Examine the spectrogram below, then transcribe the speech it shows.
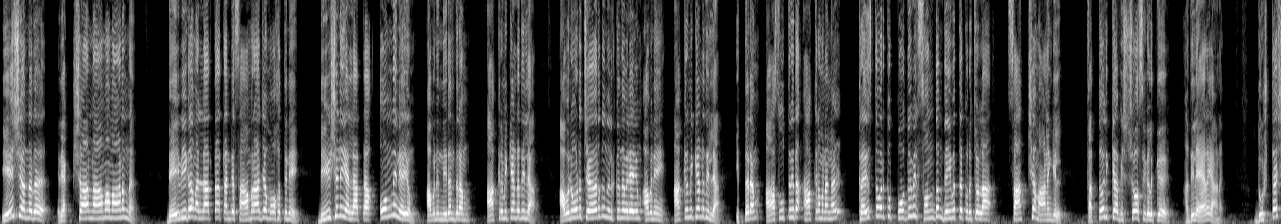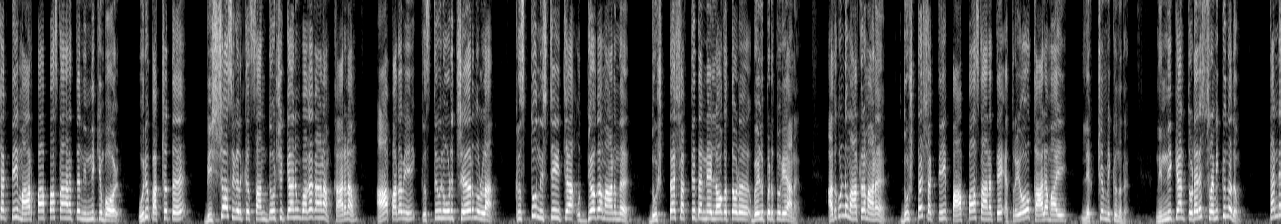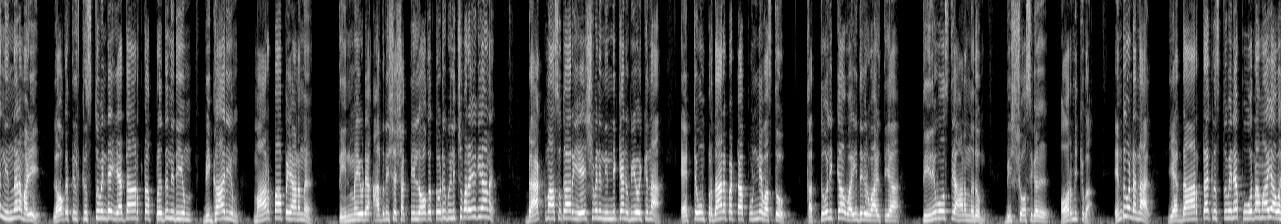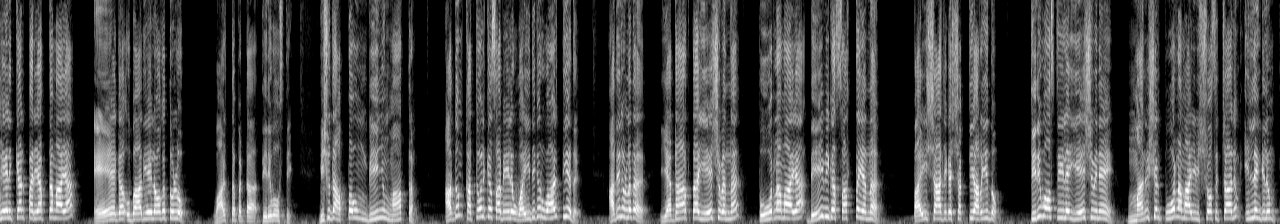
യേശു എന്നത് രക്ഷാനാമമാണെന്ന്. ദൈവികമല്ലാത്ത തന്റെ സാമ്രാജ്യമോഹത്തിനെ ഭീഷണിയല്ലാത്ത ഒന്നിനെയും അവന് നിരന്തരം ആക്രമിക്കേണ്ടതില്ല. അവനോട് ചേർന്ന് നിൽക്കുന്നവരെയും അവനെ ആക്രമിക്കേണ്ടതില്ല. ഇത്തരം ആസൂത്രിത ആക്രമണങ്ങൾ ക്രൈസ്തവർക്ക് പൊതുവിൽ സ്വന്തം ദൈവത്തെക്കുറിച്ചുള്ള സാക്ഷ്യമാണെങ്കിൽ കത്തോലിക്ക വിശ്വാസികൾക്ക് അതിലേറെയാണ്. ദുഷ്ടശക്തി മാർപ്പാപ്പ സ്ഥാനത്ത് നിന്ദിക്കുമ്പോൾ ഒരു പക്ഷത്ത് വിശ്വാസികൾക്ക് സന്തോഷിക്കാനും വക കാണാം. കാരണം ആ പദവി ക്രിസ്തുവിനോട് ചേർന്നുള്ള ക്രിസ്തു നിശ്ചയിച്ച ഉദ്യോഗമാണെന്ന് ദുഷ്ടശക്തി തന്നെ ലോകത്തോട് വെളിപ്പെടുത്തുകയാണ്. അതുകൊണ്ട് മാത്രമാണ് ദുഷ്ടശക്തി പാപ്പാസ്ഥാനത്തെ എത്രയോ കാലമായി ലക്ഷ്യം വയ്ക്കുന്നത് നിന്ദിക്കാൻ തുടരെ ശ്രമിക്കുന്നതും തന്റെ നിന്ദനമഴി ലോകത്തിൽ ക്രിസ്തുവിന്റെ യഥാർത്ഥ പ്രതിനിധിയും വികാരിയും മാർപ്പാപ്പയാണെന്ന് തിന്മയുടെ അദൃശ്യ ശക്തി ലോകത്തോട് വിളിച്ചു പറയുകയാണ്. ബ്ലാക്ക് മാസുകാർ യേശുവിനെ നിന്ദിക്കാൻ ഉപയോഗിക്കുന്ന ഏറ്റവും പ്രധാനപ്പെട്ട പുണ്യവസ്തു കത്തോലിക്ക വൈദികർ വാഴ്ത്തിയ തിരുവോസ്തി ആണെന്നതും വിശ്വാസികൾ ഓർമ്മിക്കുക. എന്തുകൊണ്ടെന്നാൽ യഥാർത്ഥ ക്രിസ്തുവിനെ പൂർണമായി അവഹേളിക്കാൻ പര്യാപ്തമായ ഏക ഉപാധിയെ ലോകത്തുള്ളൂ. വാഴ്ത്തപ്പെട്ട തിരുവോസ്തി. വിശുദ്ധ അപ്പവും വീഞ്ഞും മാത്രം. അതും കത്തോലിക്ക സഭയിലെ വൈദികർ വാഴ്ത്തിയത്. അതിലുള്ളത് യഥാർത്ഥ യേശുവെന്ന് പൂർണമായ ദൈവിക സത്തയെന്ന് പൈശാചിക ശക്തി അറിയുന്നു. തിരുവോസ്തിയിലെ യേശുവിനെ മനുഷ്യൻ പൂർണമായി വിശ്വസിച്ചാലും ഇല്ലെങ്കിലും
